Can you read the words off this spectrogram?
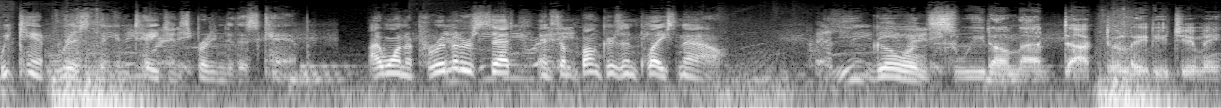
We can't risk the contagion spreading to this camp. I want a perimeter set and some bunkers in place now. You going sweet on that doctor lady, Jimmy.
